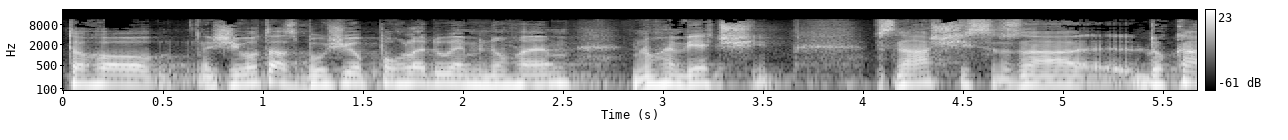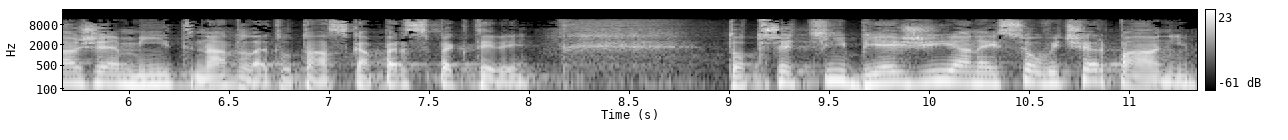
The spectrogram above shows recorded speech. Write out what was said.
toho života z božího pohledu je mnohem, mnohem větší. Vznáší se, dokáže mít nadlet, otázka perspektivy. To třetí běží a nejsou vyčerpáni.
